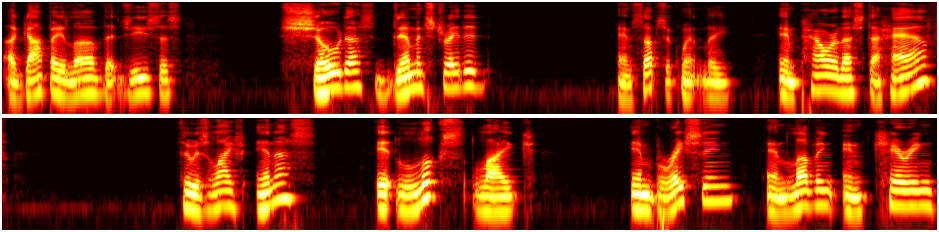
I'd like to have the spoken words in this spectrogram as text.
agape love that Jesus showed us, demonstrated, and subsequently empowered us to have through his life in us, it looks like embracing and loving and caring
